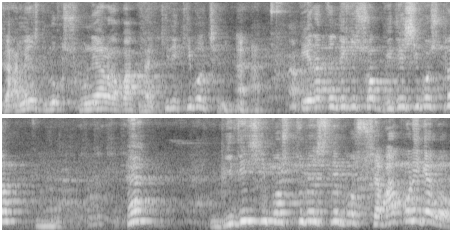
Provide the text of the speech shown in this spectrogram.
গ্রামের লোক শুনে আর অবাক হয়, কিরে, কি বলছেন? এরা তো দেখি সব বিদেশি বৈষ্ণব। হ্যাঁ? বিদেশি বস্তু এসে সেবা করে গেল,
